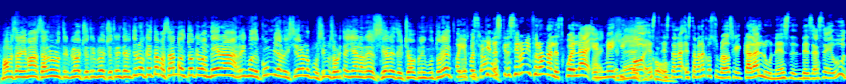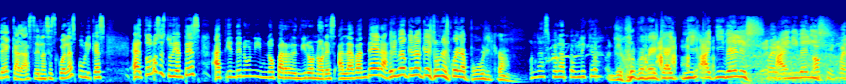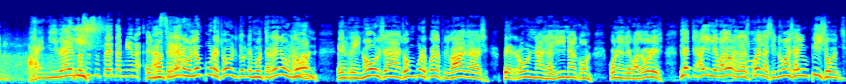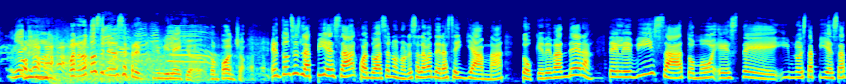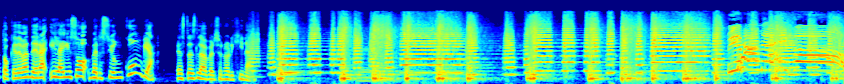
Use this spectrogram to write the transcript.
Vamos a llamar al 1 888 3021 ¿Qué está pasando? El toque bandera, a ritmo de cumbia, lo hicieron, lo pusimos ahorita ya en las redes sociales del showplay.net. Oye, pues quienes crecieron y fueron a la escuela en México, México. est- están- estaban acostumbrados a que cada lunes, desde hace uh, décadas, en las escuelas públicas, eh, todos los estudiantes atienden un himno para rendir honores a la bandera. Primero que nada, que es una escuela pública. ¿Una escuela pública? Discúlpeme, es que hay, ni- hay niveles. Bueno, hay niveles. ok, bueno. Hay niveles. Entonces usted también En Monterrey, hacía- Nuevo León, pura son, en Monterrey, Nuevo León, en Reynosa, son puras escuelas privadas, perronas, na, con, con elevadores. Fíjate, hay elevadores en la escuela, si nomás hay un piso. Fíjate nomás. Bueno, no todos tienen ese pri- privilegio, don Poncho. Entonces, la pieza, cuando hacen honores a la bandera, se llama Toque de Bandera. Televisa tomó este himno, esta pieza, Toque de Bandera, y la hizo versión cumbia. Esta es la versión original.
